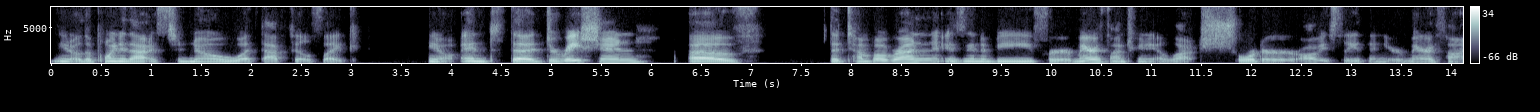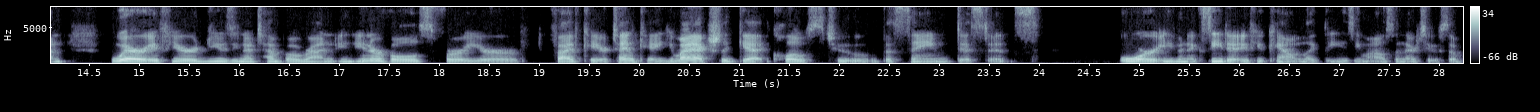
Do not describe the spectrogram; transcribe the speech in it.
you know, the point of that is to know what that feels like. You know, and the duration of the tempo run is going to be for marathon training a lot shorter, obviously, than your marathon. Where if you're using a tempo run in intervals for your 5K or 10K, you might actually get close to the same distance or even exceed it if you count like the easy miles in there too. So,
